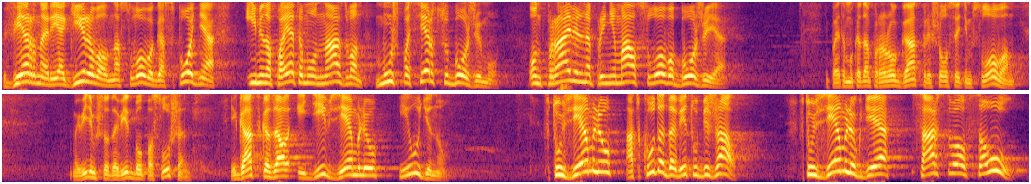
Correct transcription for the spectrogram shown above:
верно реагировал на слово Господня, именно поэтому он назван муж по сердцу Божьему – он правильно принимал Слово Божие. И поэтому, когда пророк Гад пришел с этим словом, мы видим, что Давид был послушен. И Гад сказал, иди в землю Иудину. В ту землю, откуда Давид убежал. В ту землю, где царствовал Саул.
